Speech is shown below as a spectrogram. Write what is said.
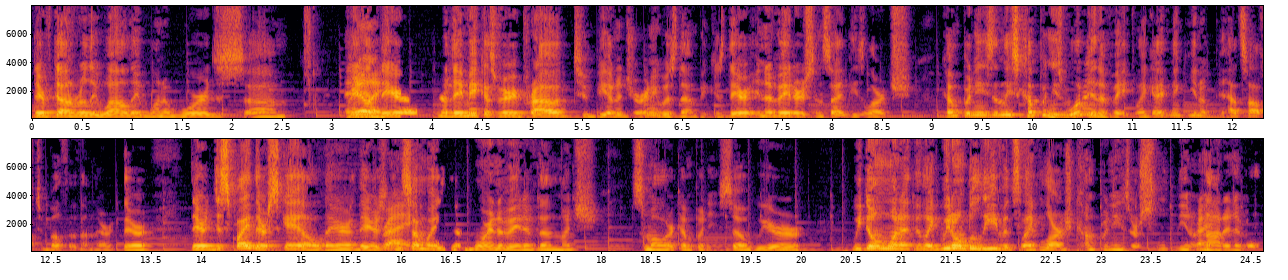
they've done really well. They've won awards. Um, and really? they're you know, they make us very proud to be on a journey with them because they're innovators inside these large companies and these companies want to innovate like i think you know hats off to both of them they're they're they're despite their scale they're they're right. in some ways they're more innovative than much smaller companies so we're we don't want to like we don't believe it's like large companies are you know right. not innovating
